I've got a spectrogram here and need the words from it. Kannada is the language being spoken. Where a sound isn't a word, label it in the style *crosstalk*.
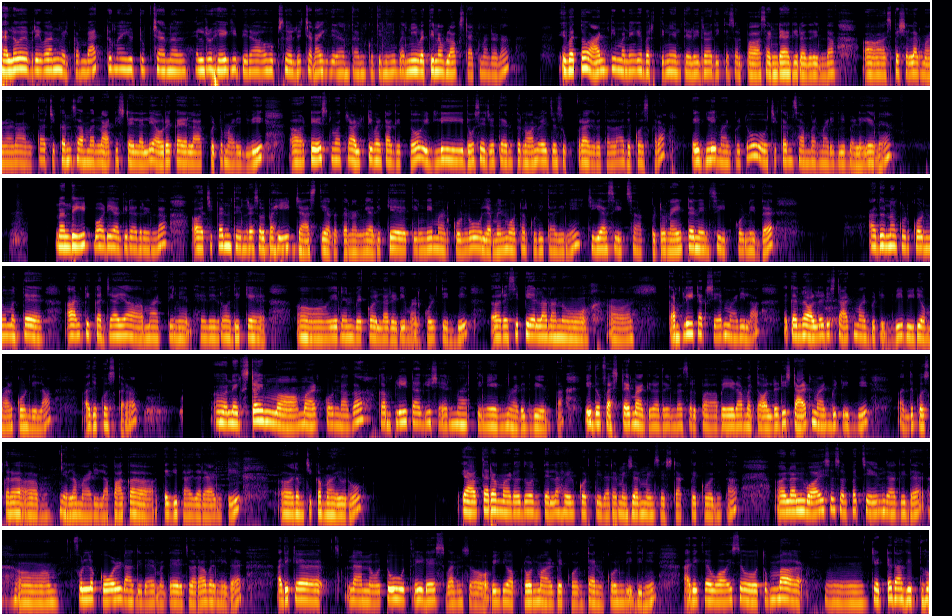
Hello everyone welcome back to my YouTube channel ಎಲ್ಲರೂ ಹೇಗಿದ್ದೀರಾ ಹೋಪ್ಸು ಎಲ್ಲರೂ ಚೆನ್ನಾಗಿದ್ದೀರಾ ಅಂತ ಅನ್ಕೋತೀನಿ. ಬನ್ನಿ, ಇವತ್ತಿನ ವ್ಲಾಗ್ ಸ್ಟಾರ್ಟ್ ಮಾಡೋಣ. ಇವತ್ತು ಆಂಟಿ ಮನೆಗೆ ಬರ್ತೀನಿ ಅಂತ ಹೇಳಿದ್ರು. ಅದಕ್ಕೆ ಸ್ವಲ್ಪ ಸಂಡೇ ಆಗಿರೋದ್ರಿಂದ ಸ್ಪೆಷಲಾಗಿ ಮಾಡೋಣ ಅಂತ ಚಿಕನ್ ಸಾಂಬಾರು ನಾಟಿ ಸ್ಟೈಲಲ್ಲಿ ಅವರೆಕಾಯಿ ಎಲ್ಲ ಹಾಕ್ಬಿಟ್ಟು ಮಾಡಿದ್ವಿ. ಟೇಸ್ಟ್ ಮಾತ್ರ ಅಲ್ಟಿಮೇಟ್ ಆಗಿತ್ತು. ಇಡ್ಲಿ, ದೋಸೆ ಜೊತೆ ಅಂತೂ ನಾನ್ ವೆಜ್ ಸೂಪರಾಗಿರುತ್ತಲ್ಲ ಅದಕ್ಕೋಸ್ಕರ ಇಡ್ಲಿ ಮಾಡಿಬಿಟ್ಟು ಚಿಕನ್ ಸಾಂಬಾರು ಮಾಡಿದ್ವಿ ಬೆಳಗ್ಗೆನೆ. ನಂದು ಹೀಟ್ ಬಾಡಿ ಆಗಿರೋದ್ರಿಂದ ಚಿಕನ್ ತಿಂದರೆ ಸ್ವಲ್ಪ ಹೀಟ್ ಜಾಸ್ತಿ ಆಗುತ್ತೆ ನನಗೆ. ಅದಕ್ಕೆ ತಿಂಡಿ ಮಾಡಿಕೊಂಡು ಲೆಮನ್ ವಾಟರ್ ಕುಡಿತಾ ಇದ್ದೀನಿ ಚಿಯಾ ಸೀಡ್ಸ್ ಹಾಕ್ಬಿಟ್ಟು ನೈಟೇ ನೆನೆಸಿ ಇಟ್ಕೊಂಡಿದ್ದೆ ಅದನ್ನು ಕುಡ್ಕೊಂಡು ಮತ್ತು ಆಂಟಿ ಕಜ್ಜಾಯ ಮಾಡ್ತೀನಿ ಅಂತ ಹೇಳಿದರು. ಅದಕ್ಕೆ ಏನೇನು ಬೇಕೋ ಎಲ್ಲ ರೆಡಿ ಮಾಡ್ಕೊಳ್ತಿದ್ವಿ. ರೆಸಿಪಿ ಎಲ್ಲ ನಾನು ಕಂಪ್ಲೀಟಾಗಿ ಶೇರ್ ಮಾಡಿಲ್ಲ. ಯಾಕಂದರೆ ಆಲ್ರೆಡಿ ಸ್ಟಾರ್ಟ್ ಮಾಡಿಬಿಟ್ಟಿದ್ವಿ ವೀಡಿಯೋ ಮಾಡ್ಕೊಂಡಿಲ್ಲ. ಅದಕ್ಕೋಸ್ಕರ. ನೆಕ್ಸ್ಟ್ ಟೈಮ್ ಮಾಡಿಕೊಂಡಾಗ ಕಂಪ್ಲೀಟಾಗಿ ಶೇರ್ ಮಾಡ್ತೀನಿ ಹೇಗೆ ಮಾಡಿದ್ವಿ ಅಂತ. ಇದು ಫಸ್ಟ್ ಟೈಮ್ ಆಗಿರೋದ್ರಿಂದ ಸ್ವಲ್ಪ ಬೇಡ, ಮತ್ತು ಆಲ್ರೆಡಿ ಸ್ಟಾರ್ಟ್ ಮಾಡಿಬಿಟ್ಟಿದ್ವಿ. ಅದಕ್ಕೋಸ್ಕರ ಎಲ್ಲ ಮಾಡಿಲ್ಲ. ಪಾಕ ತೆಗಿತಾ ಇದ್ದಾರೆ ಆಂಟಿ ನಮ್ಮ ಚಿಕ್ಕಮ್ಮ ಇವರು. ಯಾವ ಥರ ಮಾಡೋದು ಅಂತೆಲ್ಲ ಹೇಳ್ಕೊಡ್ತಿದ್ದಾರೆ. ಮೆಷರ್ಮೆಂಟ್ಸ್ ಎಷ್ಟು ಹಾಕಬೇಕು ಅಂತ. ನನ್ನ ವಾಯ್ಸು ಸ್ವಲ್ಪ ಚೇಂಜ್ ಆಗಿದೆ. ಫುಲ್ಲು ಕೋಲ್ಡ್ ಆಗಿದೆ, ಮತ್ತು ಜ್ವರ ಬಂದಿದೆ. ಅದಕ್ಕೆ ನಾನು two three days once video upload ಮಾಡಬೇಕು ಅಂತ ಅಂದ್ಕೊಂಡಿದ್ದೀನಿ ಅದಕ್ಕೆ ವಾಯ್ಸು ತುಂಬ ಕೆಟ್ಟದಾಗಿತ್ತು.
